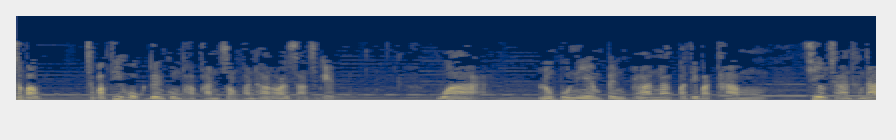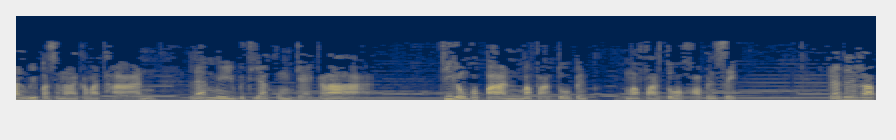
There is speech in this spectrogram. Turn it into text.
ฉบับฉบับที่ 6 เดือนกุมภาพันธ์ 2531 ว่า หลวงปู่เนียมเป็นพระนักปฏิบัติธรรม เชี่ยวชาญทางด้านวิปัสสนากรรมฐาน และมีวิทยาคมแก่กล้า ที่หลวงพ่อปานมาฝากตัวเป็นมาฝากตัวขอเป็นศิษย์และได้รับ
